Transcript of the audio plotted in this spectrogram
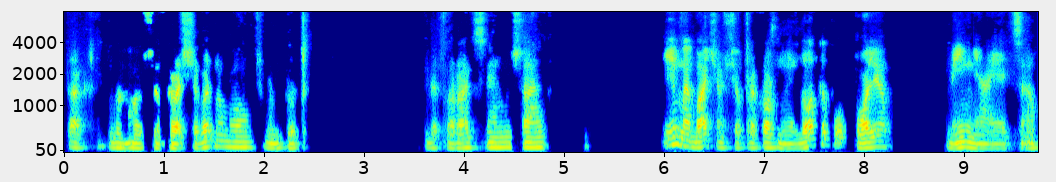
Так, думаю, що краще видно було. Декларація мішає. І ми бачимо, що при кожному дотику колір міняється.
